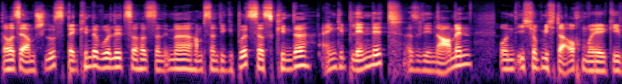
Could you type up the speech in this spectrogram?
da hat es ja am Schluss bei Kinderwurlitzer hat's dann immer, haben es dann die Geburtstagskinder eingeblendet, also die Namen. Und ich habe mich da auch mal ge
